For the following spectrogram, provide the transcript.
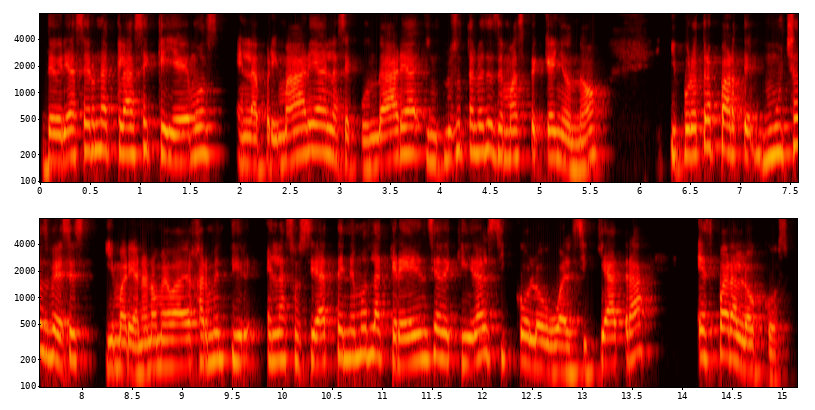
debería ser una clase que llevemos en la primaria, en la secundaria, incluso tal vez desde más pequeños, ¿no? Y por otra parte, muchas veces, y Mariana no me va a dejar mentir, en la sociedad tenemos la creencia de que ir al psicólogo o al psiquiatra es para locos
